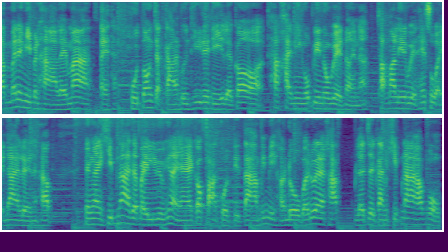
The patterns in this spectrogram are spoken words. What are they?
ครับไม่ได้มีปัญหาอะไรมาก แต่คุณต้องจัดการพื้นที่ได้ดี แล้วก็ถ้าใครมีงบรีโนเวทหน่อยนะสามารถรีโนเวทให้สวยได้เลยนะครับยังไงคลิปหน้าจะไปรีวิวที่ไหนยังไงก็ฝากกดติดตามพี่มีคอนโดไปด้วยนะครับแล้วเจอกันคลิปหน้าครับผม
